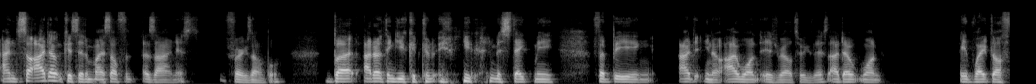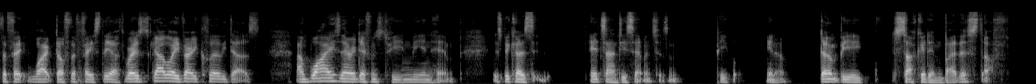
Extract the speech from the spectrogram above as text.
and so I don't consider myself a Zionist, for example, but I don't think you could you could mistake me for being. I you know I want Israel to exist. I don't want it wiped off the wiped off the face of the earth. Whereas Galloway very clearly does. And why is there a difference between me and him? It's because it's anti-Semitism. People, you know, don't be suckered in by this stuff.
